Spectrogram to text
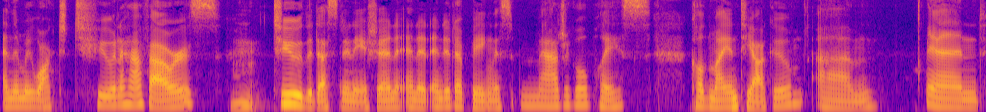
And then we walked two and a half hours to the destination, and it ended up being this magical place called Mayantuyacu. Um, and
